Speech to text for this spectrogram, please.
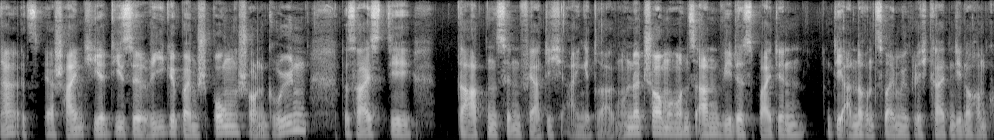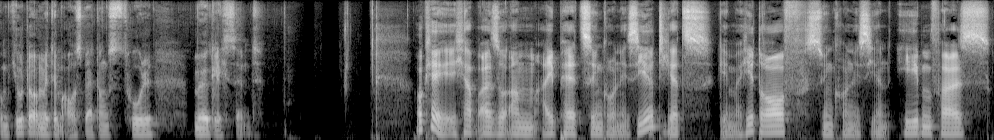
Ja, jetzt erscheint hier diese Riege beim Sprung schon grün. Das heißt, die Daten sind fertig eingetragen. Und jetzt schauen wir uns an, wie das bei den die anderen zwei Möglichkeiten, die noch am Computer und mit dem Auswertungstool möglich sind. Okay, ich habe also am iPad synchronisiert. Jetzt gehen wir hier drauf, synchronisieren ebenfalls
